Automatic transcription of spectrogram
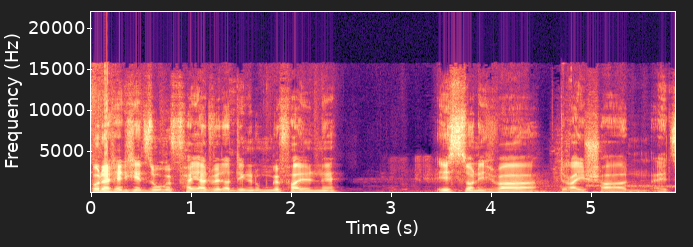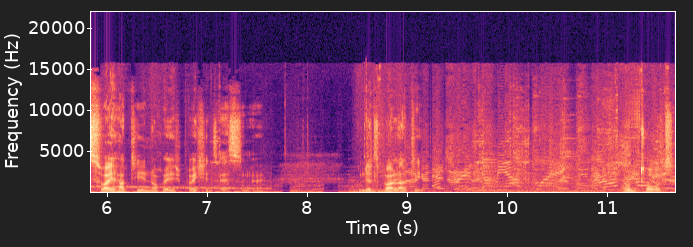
Boah, das hätte ich jetzt so gefeiert, wäre das Ding umgefallen, ne? Ist doch nicht wahr. Drei Schaden. Ey, zwei hat die noch. Ich breche ins Essen, ey. Und jetzt ballert die. Und tot.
